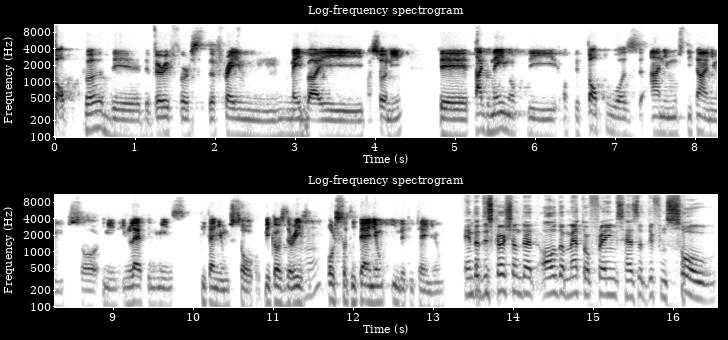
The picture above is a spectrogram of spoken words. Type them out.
top, uh, the the very first frame made by Passoni, the tag name of the of the top was Animus Titanium. So in, in Latin means titanium soul because there is mm-hmm. also titanium in the titanium and the discussion that all the metal frames has a different soul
